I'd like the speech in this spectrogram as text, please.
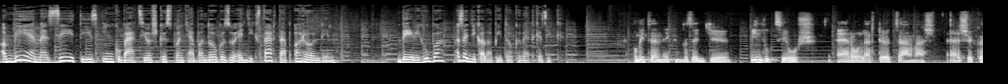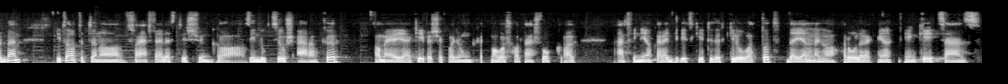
a BMS Z10 inkubációs központjában dolgozó egyik startup a Rollin. Déri Huba az egyik alapító következik. A mi termékünk az egy indukciós e-roller töltőállomás első körben. Itt alapvetően a saját fejlesztésünk az indukciós áramkör, amelyel képesek vagyunk magas hatásfokkal átvinni akár 1,2 kW-ot, de jelenleg a rollereknél ilyen 200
